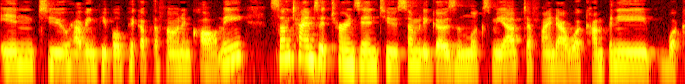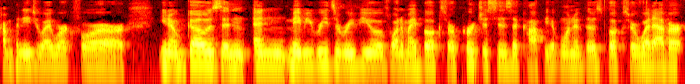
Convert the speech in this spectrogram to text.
into having people pick up the phone and call me. Sometimes it turns into somebody goes and looks me up to find out what company, what company do I work for, or you know, goes and and maybe reads a review of one of my books or purchases a copy of one of those books or whatever,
